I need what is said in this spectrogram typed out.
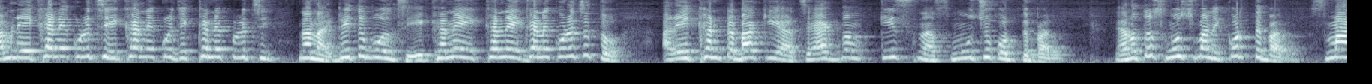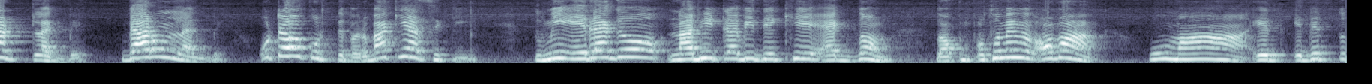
আমরা এখানে করেছি এখানে করেছি এখানে করেছি। না না, এটাই তো বলছি, এখানে এখানে এখানে করেছে তো? আর এখানটা বাকি আছে। একদম কিস না, স্মুচও করতে পারো। জানো তো, স্মুচ মানে করতে পারো। স্মার্ট লাগবে, দারুণ লাগবে, ওটাও করতে পারো। বাকি আছে কি? তুমি এর আগেও নাভি টাভি দেখিয়ে একদম, তখন প্রথমে অবাক, ও মা এদের তো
